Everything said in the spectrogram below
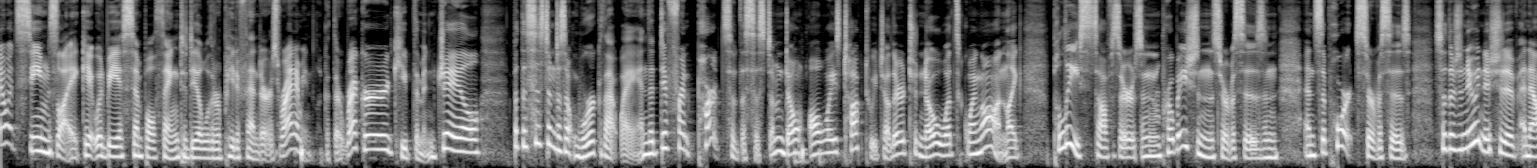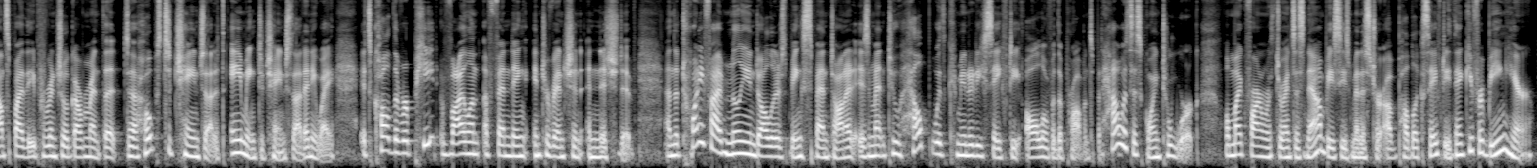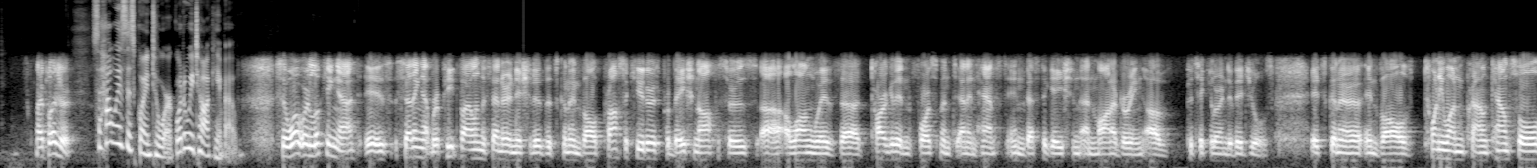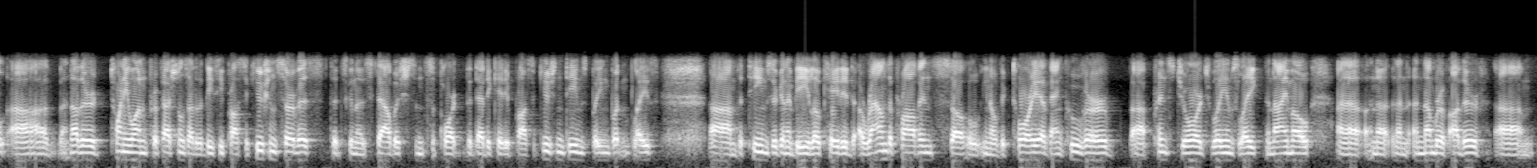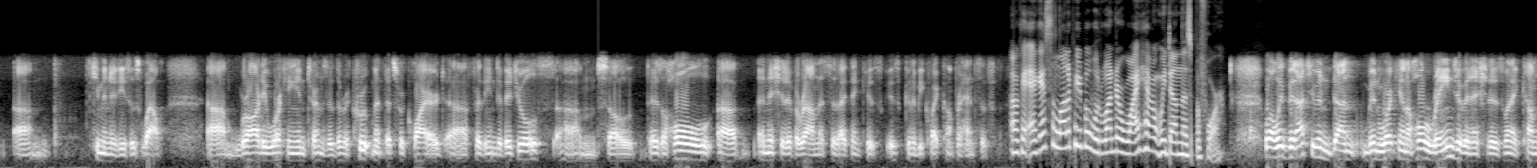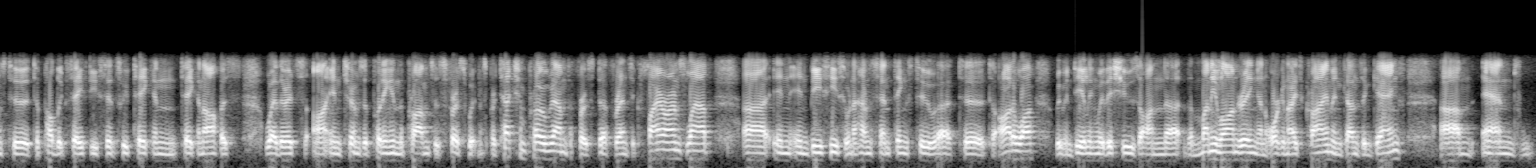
Now, it seems like it would be a simple thing to deal with repeat offenders, right? I mean, look at their record, keep them in jail. But the system doesn't work that way, and the different parts of the system don't always talk to each other to know what's going on, like police officers and probation services and, and support services. So there's a new initiative announced by the provincial government that uh, hopes to change that. It's aiming to change that anyway. It's called the Repeat Violent Offending Intervention Initiative, and the $25 million being spent on it is meant to help with community safety all over the province. But how is this going to work? Well, Mike Farnworth joins us now, BC's Minister Minister of Public Safety. Thank you for being here. My pleasure. So, how is this going to work? What are we talking about? So, what we're looking at is setting up repeat violent offender initiative that's going to involve prosecutors, probation officers, uh, along with uh, targeted enforcement and enhanced investigation and monitoring of particular individuals. It's going to involve 21 Crown Counsel, uh, another 21 professionals out of the BC Prosecution Service that's going to establish and support the dedicated prosecution teams being put in place. Um, the teams are going to be located around the province, so, you know, Victoria, Vancouver, uh, Prince George, Williams Lake, Nanaimo, and a, and a, a number of other um, um, communities as well. Um, we're already working in terms of the recruitment that's required uh, for the individuals. Um, so there's a whole uh, initiative around this that I think is, is going to be quite comprehensive. Okay, I guess a lot of people would wonder why haven't we done this before? Well, we've been actually been done been working on a whole range of initiatives when it comes to, to public safety since we've taken taken office. Whether it's uh, in terms of putting in the province's first witness protection program, the first uh, forensic firearms lab uh, in in BC, so we're not having to send things to uh, to, to Ottawa. We've been dealing with issues on uh, the money laundering and organized crime and guns and gangs, um, and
